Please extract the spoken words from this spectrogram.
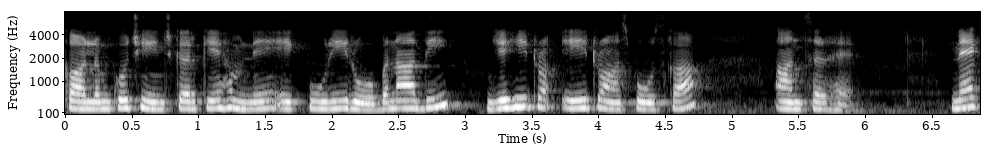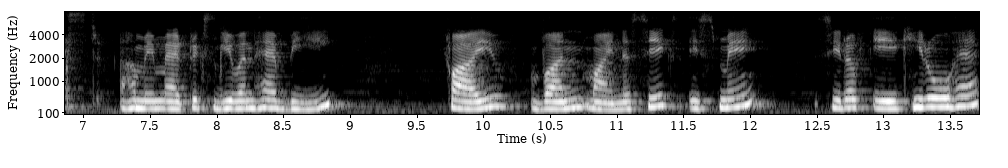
कॉलम को चेंज करके हमने एक पूरी रो बना दी। यही ए ट्रांसपोज का आंसर है। नेक्स्ट हमें मैट्रिक्स गिवन है B five one minus six इसमें सिर्फ़ एक ही रो है।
